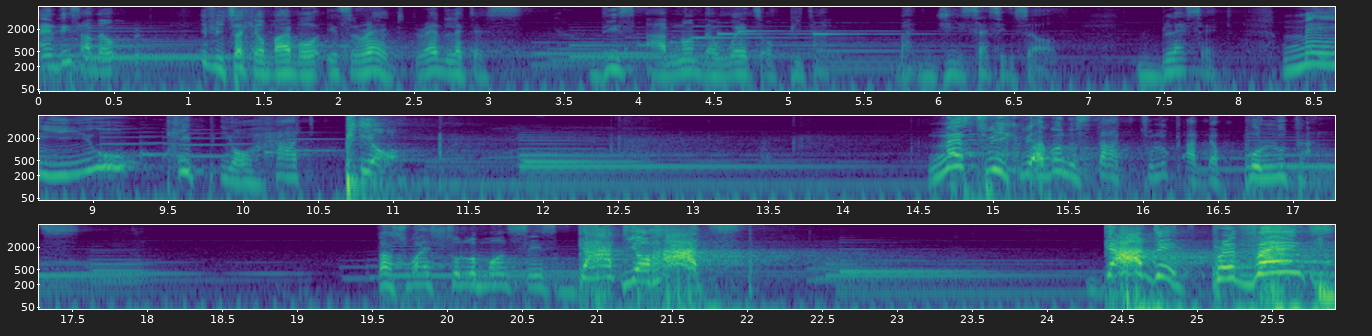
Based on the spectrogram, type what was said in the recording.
And these are the, if you check your Bible, it's red, red letters. These are not the words of Peter, but Jesus Himself. Blessed. May you keep your heart pure. Next week, we are going to start to look at the pollutants. That's why Solomon says, guard your heart. Guard it. Prevent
